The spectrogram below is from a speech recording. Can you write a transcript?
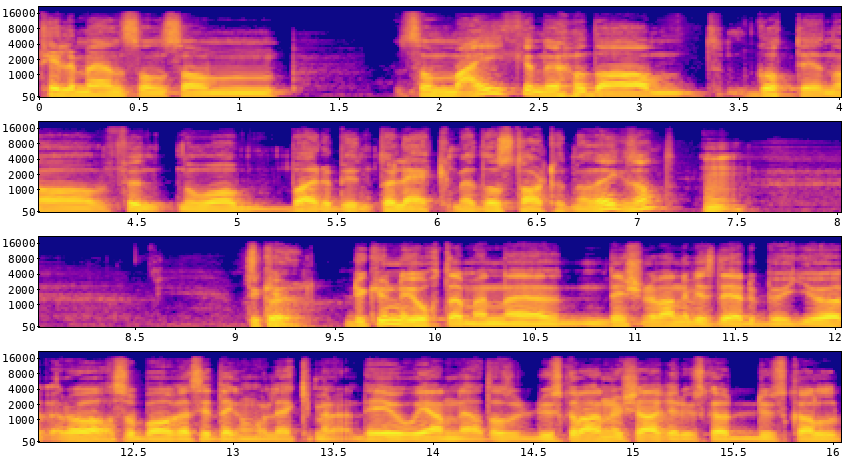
til og med en sånn som, som meg kunne jo da gått inn og funnet noe og bare begynt å leke med det og startet med det, ikke sant? Du, du kunne gjort det, men eh, det er ikke nødvendigvis det du bør gjøre. da, altså Bare sitte i gang og leke med det. Det er jo igjen det at altså, Du skal være nysgjerrig. Du skal, du skal,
